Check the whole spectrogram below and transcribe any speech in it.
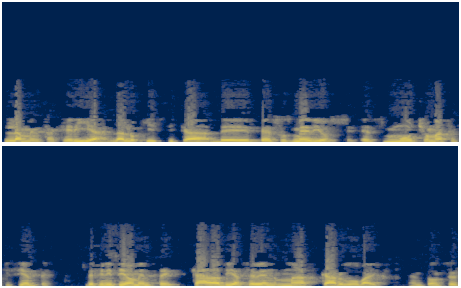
la mensajería, la logística de pesos medios es mucho más eficiente. Definitivamente, cada día se ven más cargo bikes. Entonces,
